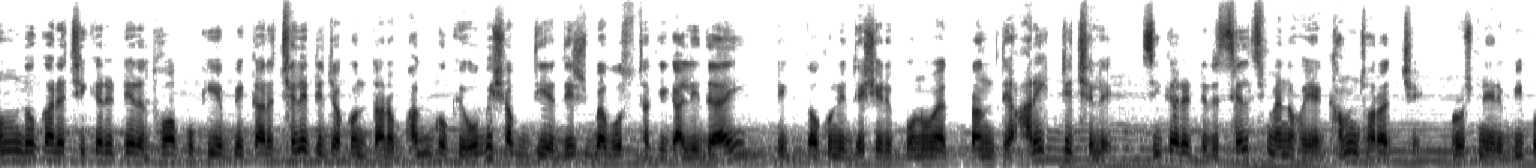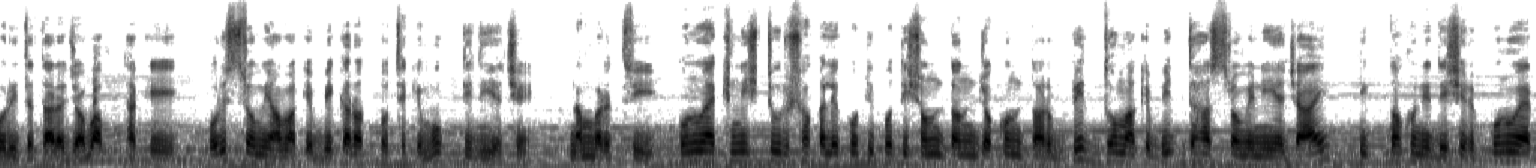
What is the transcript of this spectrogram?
অন্ধকারে সিগারেটের ধোয়া পুকিয়ে বেকার ছেলেটি যখন তার ভাগ্যকে অভিশাপ দিয়ে দেশ ব্যবস্থাকে গালি দেয়, ঠিক তখনই দেশের কোনো এক প্রান্তে আরেকটি ছেলে সিগারেটের সেলসম্যান হয়ে ঘাম ঝরাচ্ছে। প্রশ্নের বিপরীতে তার জবাব থাকে পরিশ্রমী আমাকে বেকারত্ব থেকে মুক্তি দিয়েছে। নাম্বার থ্রি কোনো এক নিষ্ঠুর সকালে কোটিপতি সন্তান যখন তার বৃদ্ধ মাকে বৃদ্ধাশ্রমে নিয়ে যায়, ঠিক তখনই দেশের কোনো এক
